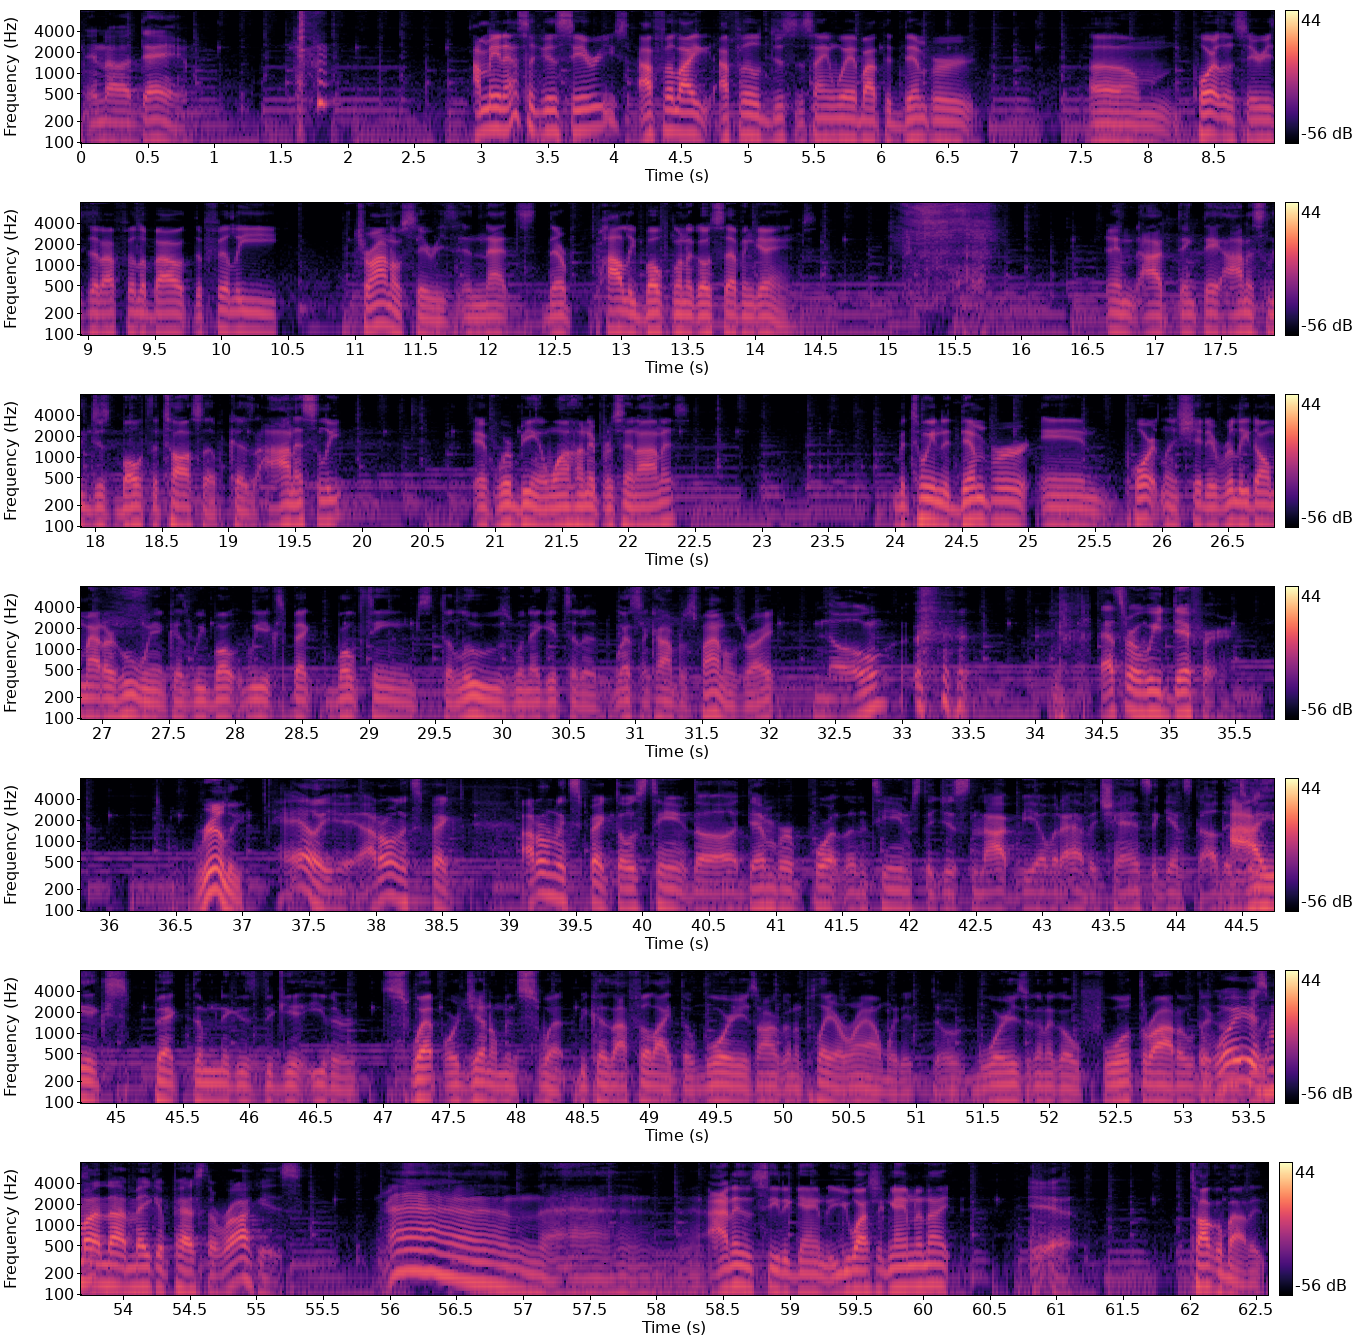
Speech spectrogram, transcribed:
and uh Dame? I mean that's a good series. I feel like I feel just the same way about the Denver, um, Portland series that I feel about the Philly, Toronto series, and that's they're probably both gonna go seven games. And I think they honestly just both a toss up because honestly, if we're being 100% honest, between the Denver and Portland shit, it really don't matter who win because we both we expect both teams to lose when they get to the Western Conference Finals, right? No. That's where we differ. Really? Hell yeah. I don't expect I don't expect those team the uh, Denver Portland teams, to just not be able to have a chance against the other teams. I expect them niggas to get either swept or gentlemen swept because I feel like the Warriors aren't going to play around with it. The Warriors are going to go full throttle. the Warriors might not make it past the Rockets. Ah, nah. I didn't see the game. You watch the game tonight? Yeah. Talk about it.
